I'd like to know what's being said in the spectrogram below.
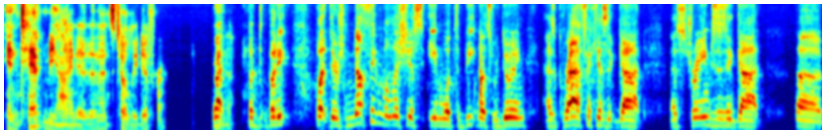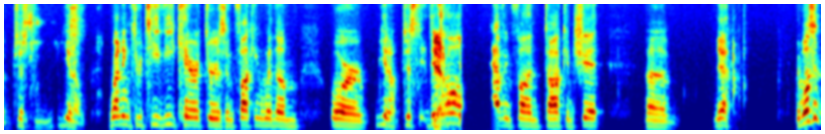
intent behind it, then that's totally different. Right, you know? but but it but there's nothing malicious in what the Beatnuts were doing. As graphic as it got, as strange as it got, uh, just you know, running through TV characters and fucking with them, or you know, just they're yeah. all having fun, talking shit. Uh, yeah. It wasn't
